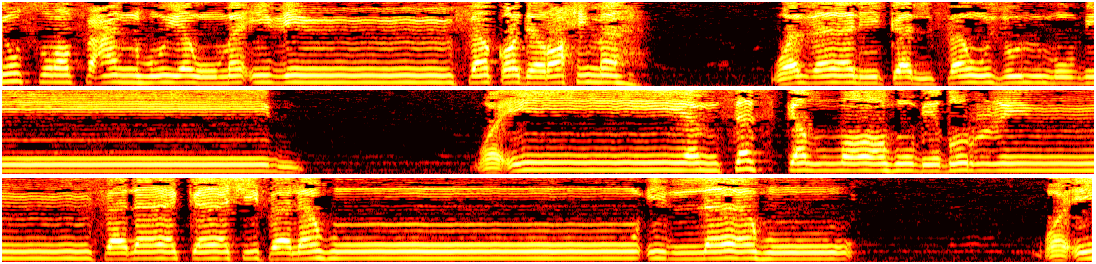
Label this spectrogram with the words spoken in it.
يصرف عنه يومئذ فقد رحمه وذلك الفوز المبين وان يمسسك الله بضر فلا كاشف له الا هو وان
